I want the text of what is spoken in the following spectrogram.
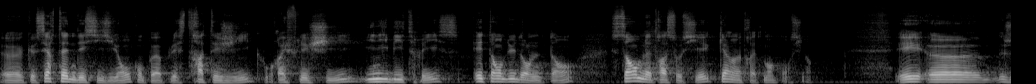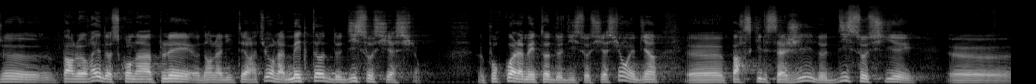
que certaines décisions, qu'on peut appeler stratégiques ou réfléchies, inhibitrices, étendues dans le temps, semblent être associées qu'à un traitement conscient. Et euh, je parlerai de ce qu'on a appelé dans la littérature la méthode de dissociation. Pourquoi la méthode de dissociation? Eh bien, euh, parce qu'il s'agit de dissocier euh,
